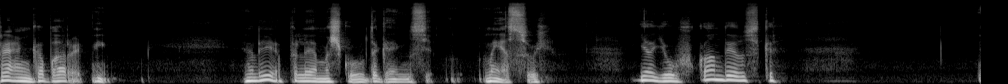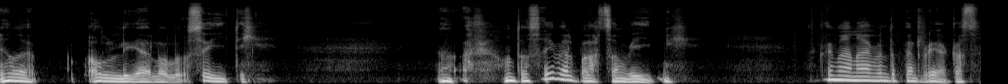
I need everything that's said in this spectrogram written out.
ränkä pare, niin ja lieppelemmäs kuuta kengs messui. Ja juhkaan tietysti. Ja Olli ollut siiti. No, mutta se ei vielä pahtsan viini. Kyllä mä näin tämän reakas.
